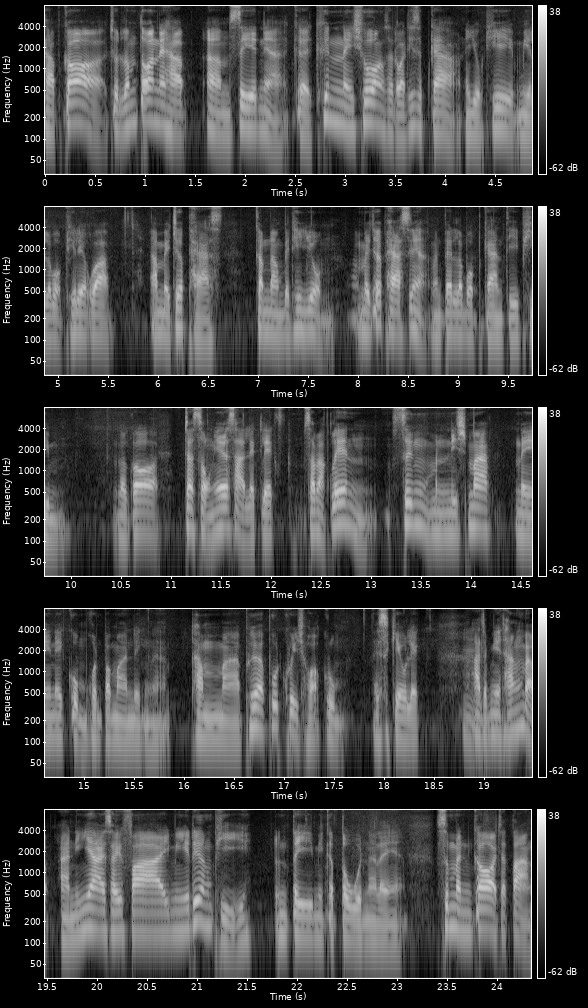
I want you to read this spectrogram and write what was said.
ครับก็จุดเริ่มต้นนะครับ zine เนี่ยเกิดขึ้นในช่วงศตวรรษที่ 19 ในยุคที่มีระบบที่เรียกว่า a major pass กำลังเป็นที่ยม a major pass เนี่ยมันเป็นระบบการตีพิมพ์ แล้วก็ จะส่งนิตยสารเล็ก ๆ สมัครเล่น ซึ่งมันนิชมากในในกลุ่มคนประมาณหนึ่งนะครับทำมาเพื่อพูดคุยเฉพาะกลุ่มในสเกลเล็ก อาจจะมีทั้งแบบอ่านนิยายไซไฟมีเรื่องผีดนตรีมีการ์ตูนอะไรเงี้ยซึ่งมันก็จะต่าง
